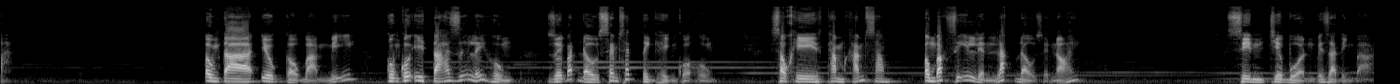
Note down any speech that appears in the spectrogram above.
ta." Ông ta yêu cầu bà Mỹ cùng cô y tá giữ lấy Hùng, rồi bắt đầu xem xét tình hình của Hùng. Sau khi thăm khám xong, ông bác sĩ liền lắc đầu rồi nói: "Xin chia buồn với gia đình bà.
